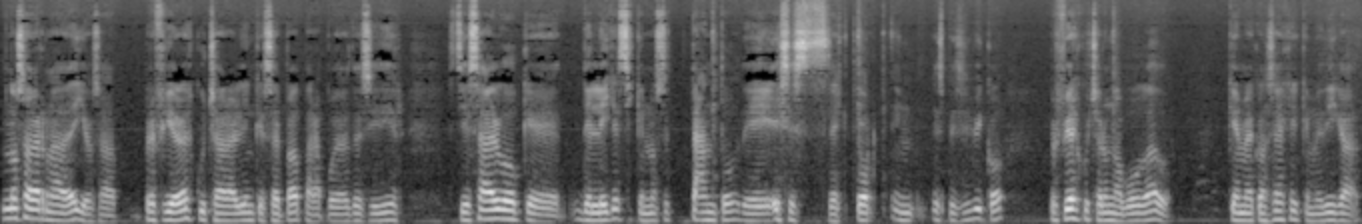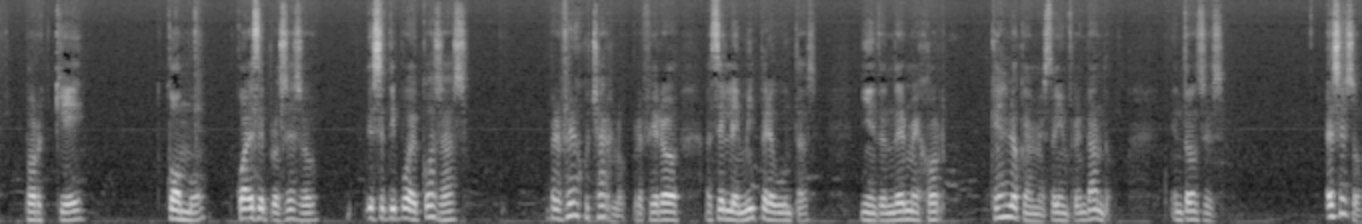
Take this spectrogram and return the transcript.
no saber nada de ello, o sea, prefiero escuchar a alguien que sepa para poder decidir. Si es algo que de leyes y que no sé tanto de ese sector en específico, prefiero escuchar a un abogado que me aconseje y que me diga por qué cómo, cuál es el proceso, ese tipo de cosas, prefiero escucharlo, prefiero hacerle mil preguntas y entender mejor qué es lo que me estoy enfrentando. Entonces, es eso,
